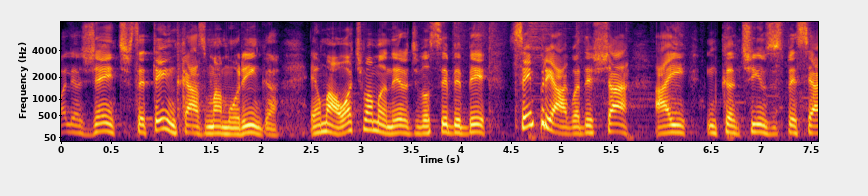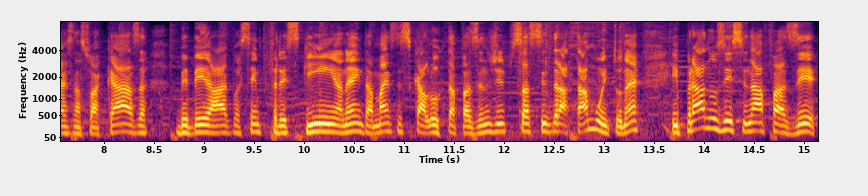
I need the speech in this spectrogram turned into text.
Olha, gente, você tem em casa uma moringa? É uma ótima maneira de você beber sempre água, deixar aí em cantinhos especiais na sua casa, beber água sempre fresquinha, né? Ainda mais nesse calor que tá fazendo, a gente precisa se hidratar muito, né? E para nos ensinar a fazer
